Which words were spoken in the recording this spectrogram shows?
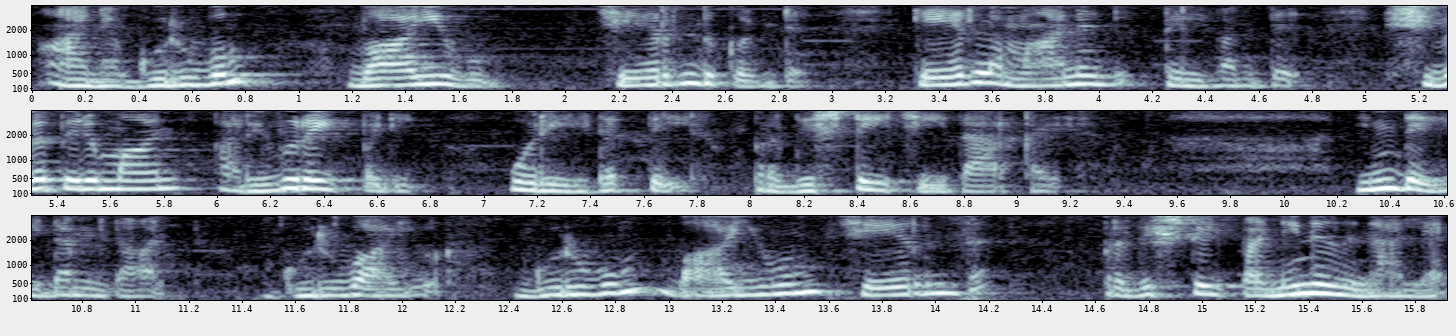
ஆன குருவும் வாயுவும் சேர்ந்து கொண்டு கேரள மாநிலத்தில் வந்து சிவபெருமான் அறிவுரைப்படி ஒரு இடத்தில் பிரதிஷ்டை செய்தார்கள். இந்த இடம்தான் குருவாயூர். குருவும் வாயுவும் சேர்ந்து பிரதிஷ்டை பண்ணினதுனால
